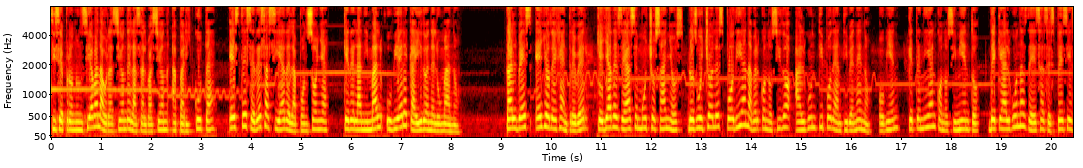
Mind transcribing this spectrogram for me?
Si se pronunciaba la oración de la salvación a Paricuta, este se deshacía de la ponzoña que del animal hubiera caído en el humano. Tal vez ello deja entrever que ya desde hace muchos años los huicholes podían haber conocido algún tipo de antiveneno, o bien que tenían conocimiento de que algunas de esas especies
